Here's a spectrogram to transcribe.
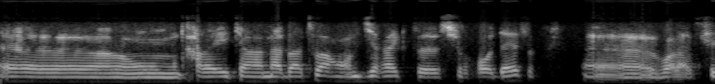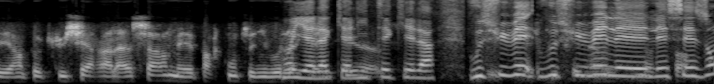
Euh, on travaille avec un abattoir en direct sur Rodez. Euh, voilà, c'est un peu plus cher à l'achat, mais par contre au niveau de Oui, il y a la la qualité qui est là. Vous suivez, vous suivez les, les saisons,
